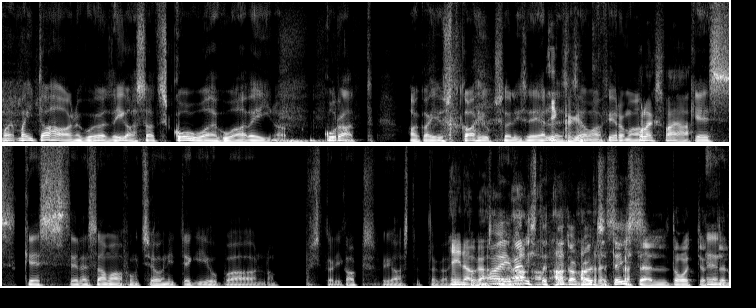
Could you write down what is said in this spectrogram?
ma, ma ei taha nagu öelda igas saates kogu aeg Huawei, no kurat aga just kahjuks oli see jälle seesama firma, kes, kes sellesama funktsiooni tegi juba noh vist oli kaks või aastat tagasi. ei no aga. ma ei välista, et nüüd on ka üldse teistel tootjatel.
